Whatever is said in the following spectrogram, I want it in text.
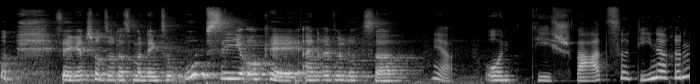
ist ja jetzt schon so, dass man denkt so, upsi, okay, ein Revoluzzer. Ja, und die schwarze Dienerin,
